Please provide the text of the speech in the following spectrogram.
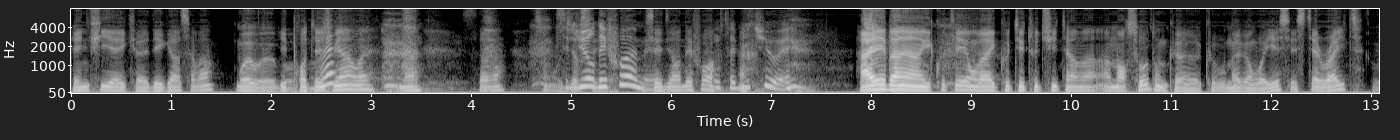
Et une fille avec euh, des gars, ça va? Ouais, ouais. Ils te bah, protègent Ouais. bien, ouais Ouais, ça va? C'est dur des fois mais C'est dur des fois. on s'habitue ouais. Allez, ben écoutez, on va écouter tout de suite un, un morceau donc, euh, que vous m'avez envoyé, c'est Stay Right. Ouais.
